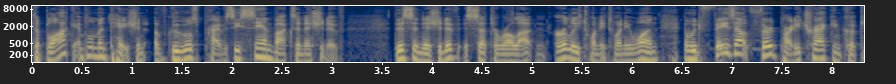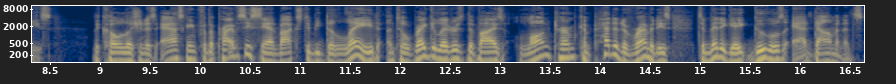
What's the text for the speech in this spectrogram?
to block implementation of Google's Privacy Sandbox initiative. This initiative is set to roll out in early 2021 and would phase out third-party tracking cookies. The coalition is asking for the Privacy Sandbox to be delayed until regulators devise long-term competitive remedies to mitigate Google's ad dominance.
